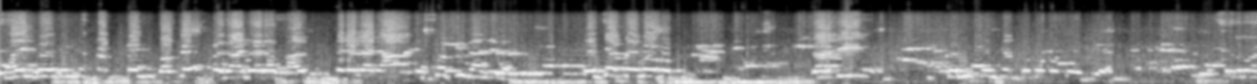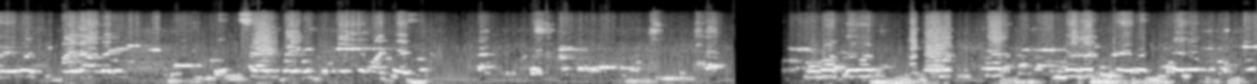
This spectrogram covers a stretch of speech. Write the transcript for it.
साईबाई त्यांनी भव्य जाण्याला यशस्वी त्यांच्या प्रेमाबद्दल गर्दी कमी त्यांच्या होती सर्व रहिवासी महिला आघाडी साईबाई त्यांच्या पाठी असतात बाबा आता मग रहिवासी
